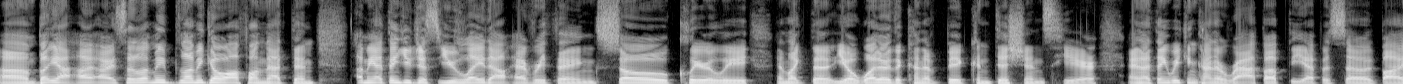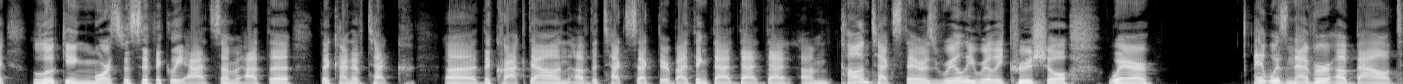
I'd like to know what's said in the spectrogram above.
um, but yeah, all right. So let me let me go off on that then. I mean, I think you just you laid out everything so clearly, and like the you know what are the kind of big conditions here, and I think we can kind of wrap up the episode by looking more specifically at some at the the kind of tech uh, the crackdown of the tech sector. But I think that that that um, context there is really really crucial, where it was never about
